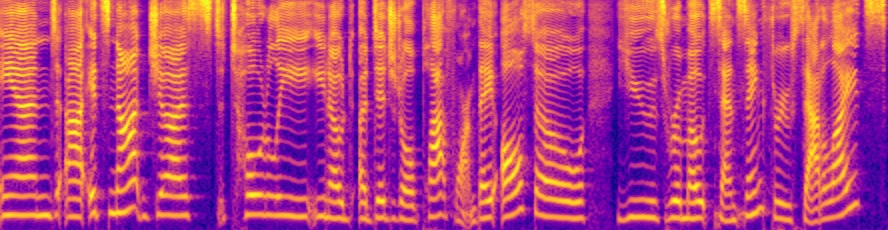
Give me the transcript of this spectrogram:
And uh, it's not just totally, you know, a digital platform. They also use remote sensing through satellites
